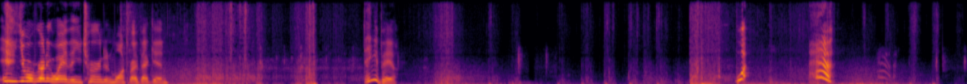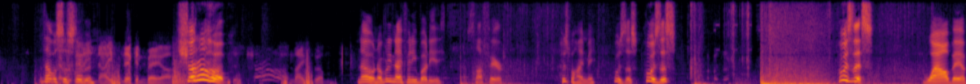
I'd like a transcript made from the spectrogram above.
you were running away, and then you turned and walked right back in. Dang it, Bea. What? Ah! That was so Everybody stupid. Knife Nick and Bea. Shut up! Just, just knife them. No, nobody knife anybody. It's not fair. Who's behind me? Who is this? Who is this? Is this? Wow, babe.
